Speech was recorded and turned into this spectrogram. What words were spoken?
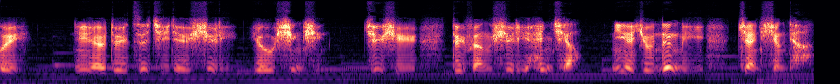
慧，你要对自己的实力有信心，即使对方实力很强，你也有能力战胜他。”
